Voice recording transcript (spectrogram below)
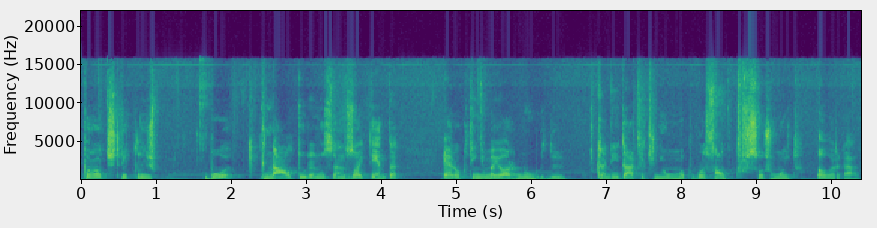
para o Distrito de Lisboa, que na altura, nos anos 80, era o que tinha maior número de candidatos e tinha uma população de professores muito alargada.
